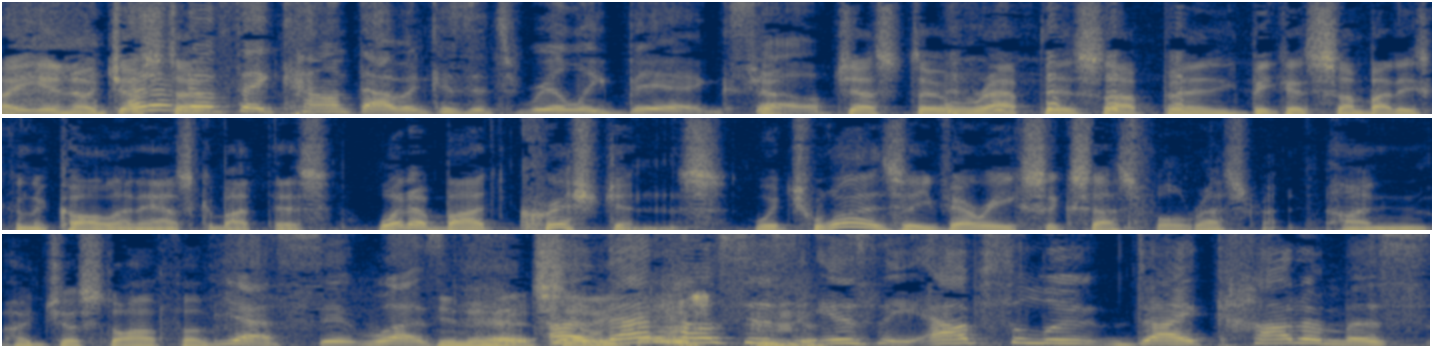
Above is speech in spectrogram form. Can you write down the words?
uh, you know, I don't to, know if they count that one because it's really big. So Just to wrap this up, uh, because somebody's going to call and ask about this. What about Christians, which was a very successful restaurant on uh, just off of yes, it was. In Uh, that house is is the absolute dichotomous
